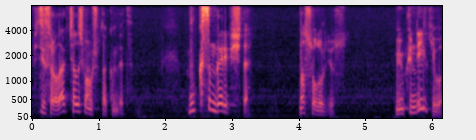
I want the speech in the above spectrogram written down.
fiziksel olarak çalışmamış bu takım dedi. Bu kısım garip işte. Nasıl olur diyorsun. Mümkün değil ki bu.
